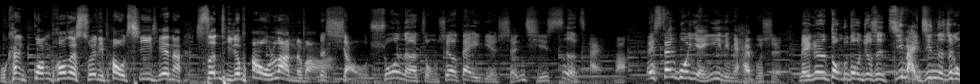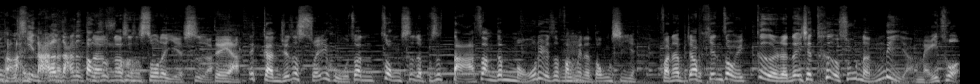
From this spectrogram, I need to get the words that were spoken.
我看光泡在水里泡七天啊，身体就泡烂了吧那？小说呢，总是要带一点神奇旗色彩嘛。哎，《三国演义》里面还不是每个人动不动就是几百斤的这个武器 拿了拿了到处那说的也是啊。对呀、哎，感觉这《水浒传》重视的不是打仗跟谋略这方面的东西，反而比较偏重于个人的一些特殊能力啊。没错，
